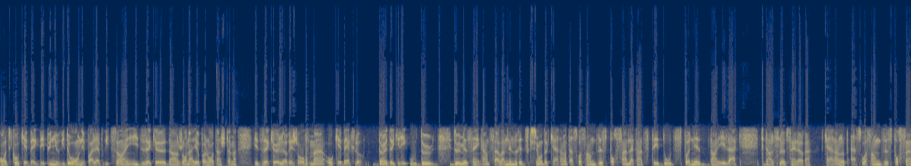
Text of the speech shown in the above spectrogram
on dit qu'au Québec, des pénuries d'eau, on n'est pas à l'abri de ça. Hein. Il disait que dans le journal, il n'y a pas longtemps, justement, il disait que le réchauffement au Québec, là, d'un degré ou deux d'ici 2050, ça va amener une réduction de 40 à 70% de la quantité d'eau disponible dans les lacs puis dans le fleuve Saint-Laurent. 40 à 70%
